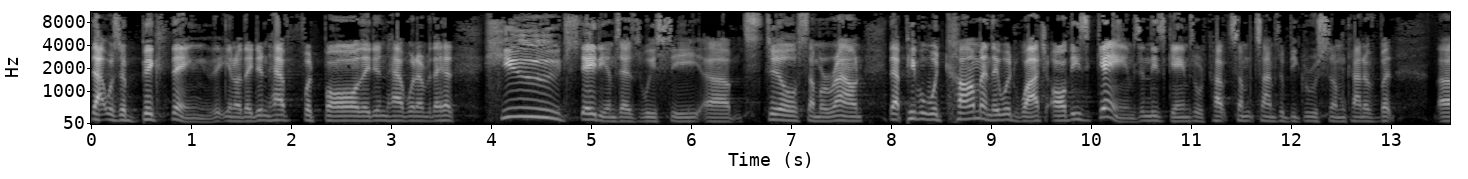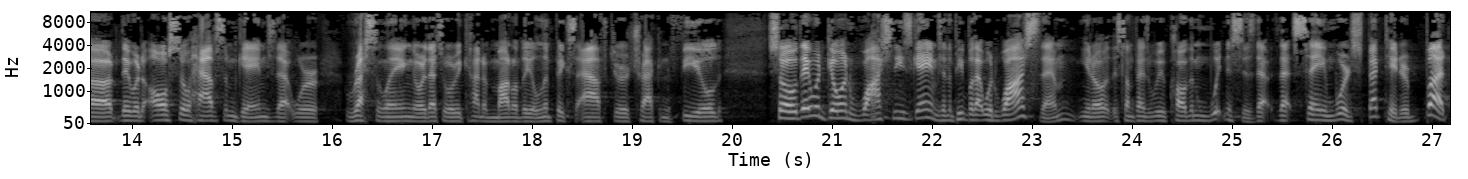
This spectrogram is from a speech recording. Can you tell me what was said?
that was a big thing. You know, they didn't have football, they didn't have whatever. They had huge stadiums, as we see uh, still some around, that people would come and they would watch all these games, and these games would sometimes would be gruesome, kind of, but uh, they would also have some games that were wrestling, or that's where we kind of model the Olympics after track and field. So they would go and watch these games, and the people that would watch them, you know, sometimes we would call them witnesses, that, that same word, spectator. But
